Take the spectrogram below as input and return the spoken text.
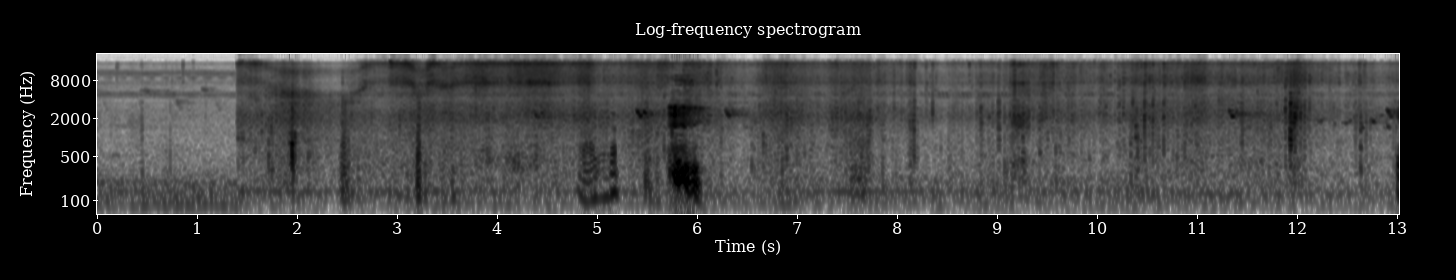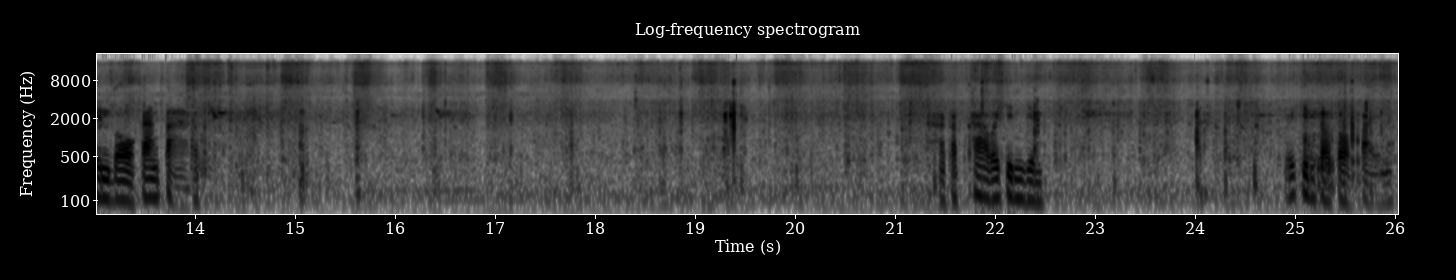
เอาเลยครับเป็นบ่อกลางป่าครับหากับข้าวไว้กินเย็น ไว้กินต่อต่อไปนะ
